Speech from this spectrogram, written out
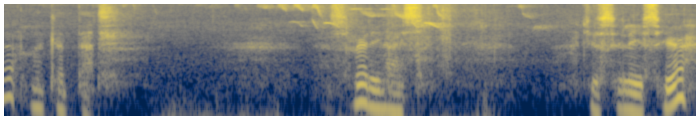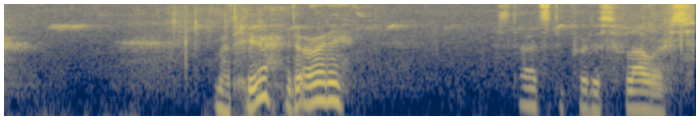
Yeah, look at that. It's really nice. Juicy leaves here. But here it already starts to produce flowers.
